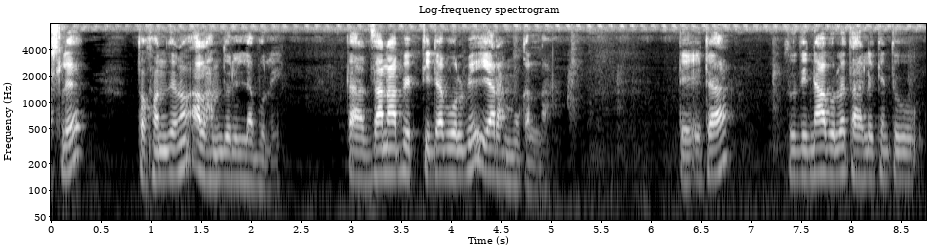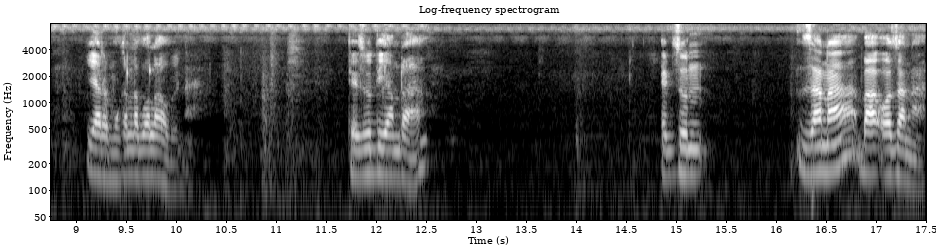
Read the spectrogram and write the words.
আসলে তখন যেন আলহামদুলিল্লাহ বলে। তার জানা ব্যক্তিটা বলবে ইয়ার হামুকাল্লাহ তে এটা যদি না বলে তাহলে কিন্তু ইয়ার মোকাল্লা বলা হবে না। তে যদি আমরা একজন জানা বা অজানা,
